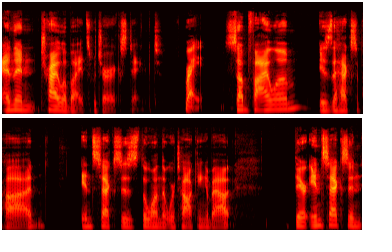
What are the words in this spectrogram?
and then trilobites, which are extinct. Right. Subphylum is the hexapod. Insects is the one that we're talking about. They're insects in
